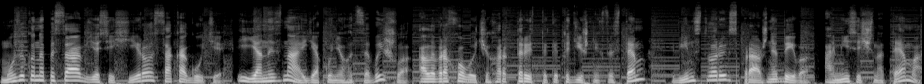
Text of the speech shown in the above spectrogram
Музику написав Йосіхіро Сакагуті. І я не знаю, як у нього це вийшло, але враховуючи характеристики тодішніх систем, він створив справжнє диво. А місячна тема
